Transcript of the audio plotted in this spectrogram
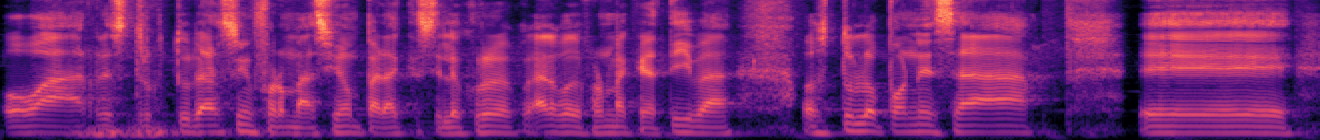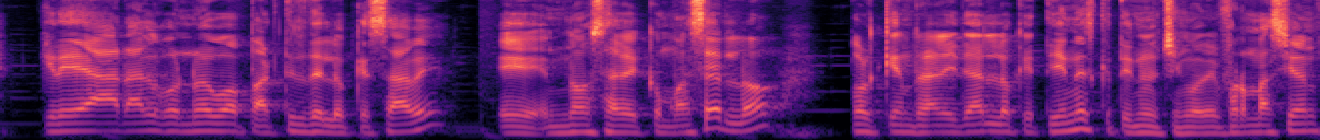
o a reestructurar su información para que se le ocurra algo de forma creativa, o si tú lo pones a eh, crear algo nuevo a partir de lo que sabe, eh, no sabe cómo hacerlo. Porque en realidad lo que tiene es que tiene un chingo de información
